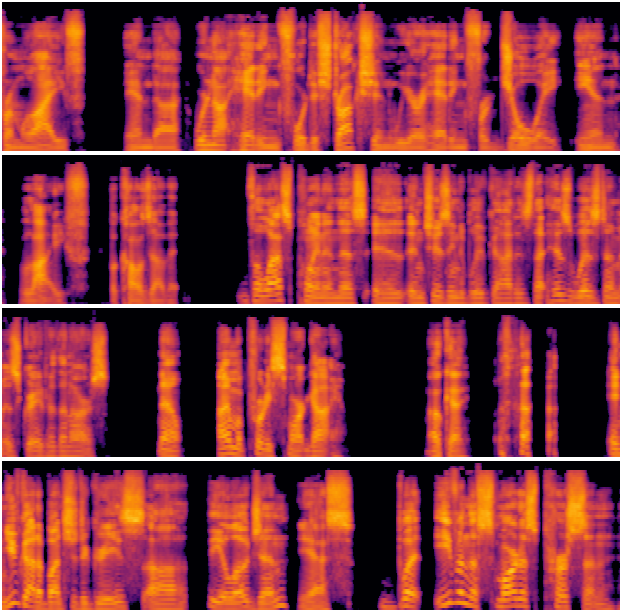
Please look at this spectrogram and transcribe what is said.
from life. And uh, we're not heading for destruction. We are heading for joy in life because of it. the last point in this is in choosing to believe God is that his wisdom is greater than ours. Now, I'm a pretty smart guy, Okay. and you've got a bunch of degrees, uh, theologian, Yes. but even the smartest person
